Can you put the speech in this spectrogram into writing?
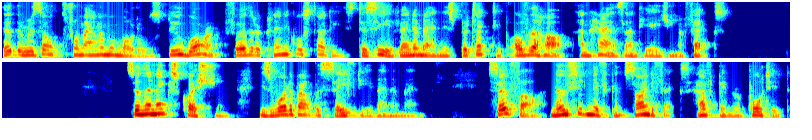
that the results from animal models do warrant further clinical studies to see if NMN is protective of the heart and has anti-aging effects. So the next question is what about the safety of NMN? So far, no significant side effects have been reported.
